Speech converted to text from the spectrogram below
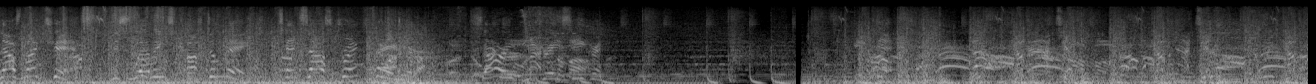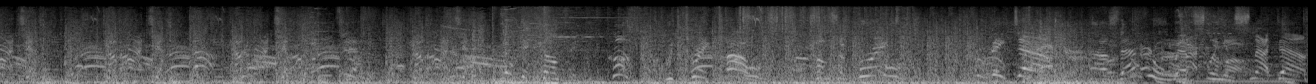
Now's my chance! This webbing's custom made! Tensile strength formula! Sorry, trade secret. Great power comes a great beatdown! How's that for a web slinging smackdown?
